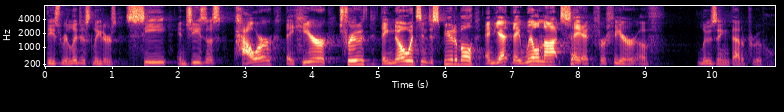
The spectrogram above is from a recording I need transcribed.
these religious leaders see in Jesus' power. They hear truth, they know it's indisputable, and yet they will not say it for fear of losing that approval.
